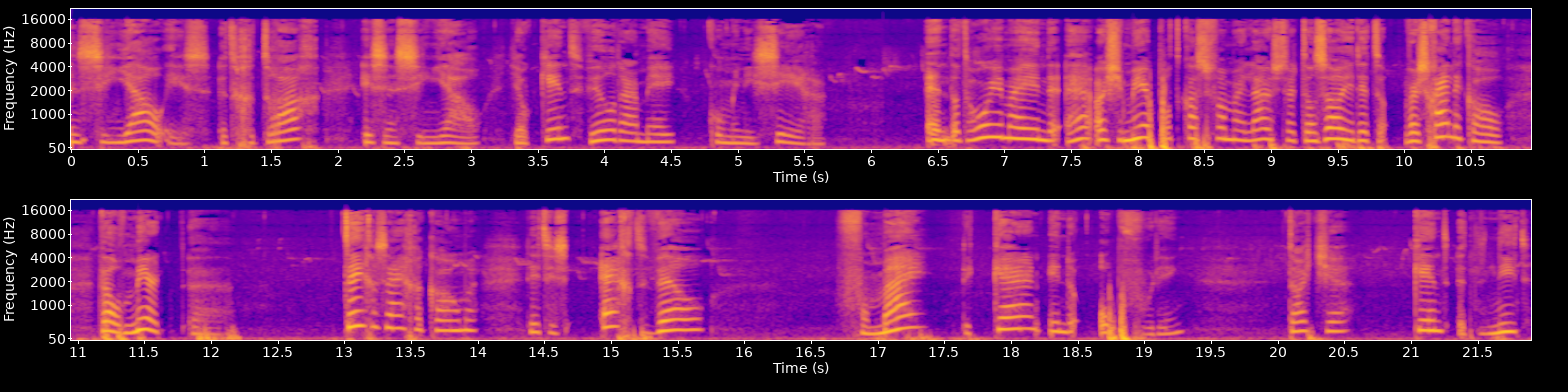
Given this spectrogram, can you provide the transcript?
een signaal is. Het gedrag is een signaal. Jouw kind wil daarmee communiceren. En dat hoor je mij in de. Hè, als je meer podcasts van mij luistert, dan zal je dit waarschijnlijk al wel meer uh, tegen zijn gekomen. Dit is echt wel voor mij de kern in de opvoeding. Dat je kind het niet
